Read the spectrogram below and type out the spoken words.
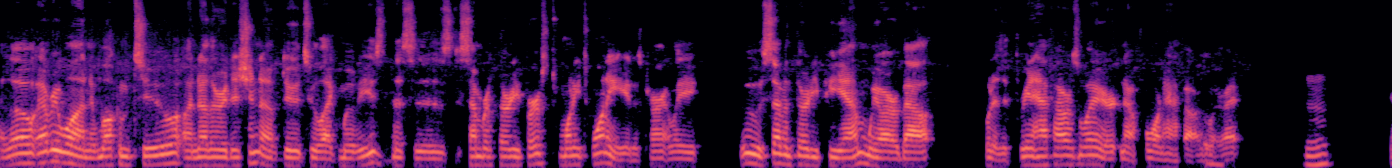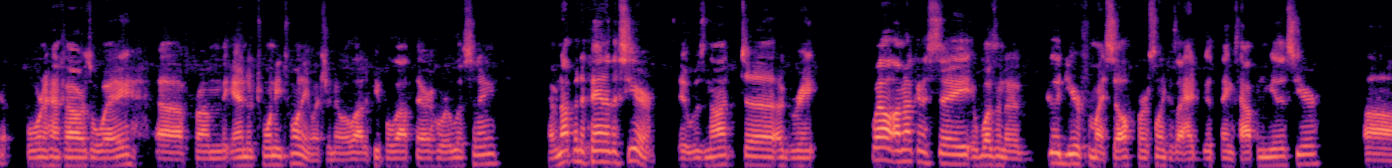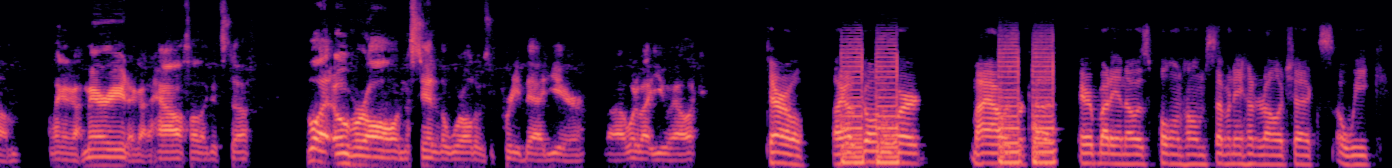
Hello, everyone, and welcome to another edition of Dudes Who Like Movies. This is December 31st, 2020. It is currently, ooh, 7.30 p.m. We are about, what is it, three and a half hours away? Or, no, four and a half hours away, right? Mhm. Yep, four and a half hours away uh, from the end of 2020, which I know a lot of people out there who are listening have not been a fan of this year. It was not uh, a great, well, I'm not going to say it wasn't a good year for myself personally because I had good things happen to me this year. Um, like I got married, I got a house, all that good stuff. But overall, in the state of the world, it was a pretty bad year. Uh, what about you, Alec? Terrible. Like I was going to work, my hours were cut. Everybody I know is pulling home seven, eight hundred dollar checks a week,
